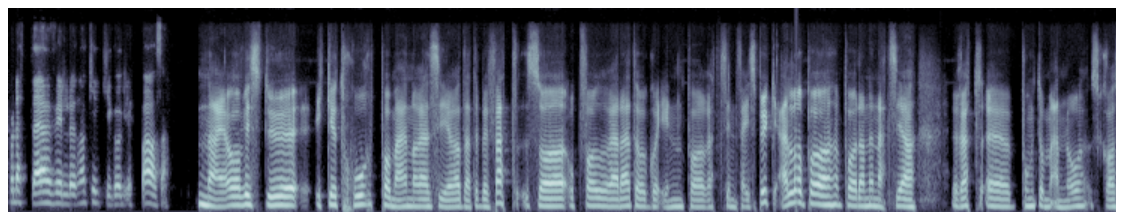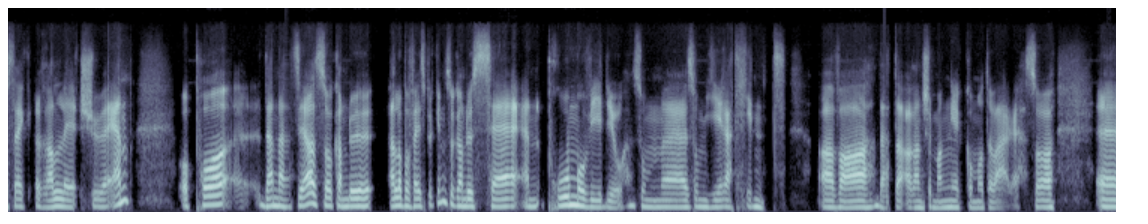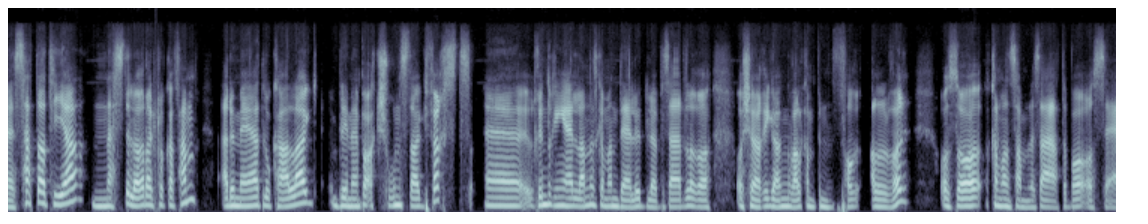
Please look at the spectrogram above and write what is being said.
For dette vil du nok ikke gå glipp av, altså. Nei, og hvis du ikke tror på meg når jeg sier at dette blir fett, så oppfordrer jeg deg til å gå inn på Rødt sin Facebook eller på, på denne nettsida rødt.no rally21. Og på den nettsida så kan du eller på Facebooken så kan du se en promovideo som, eh, som gir et hint av hva dette arrangementet kommer til å være. Så Eh, sett av tida neste lørdag klokka fem. Er du med i et lokallag, bli med på aksjonsdag først. Eh, rundt omkring i hele landet skal man dele ut løpesedler og, og, kjøre i gang valgkampen for alvor. Og så kan man samle seg etterpå og se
